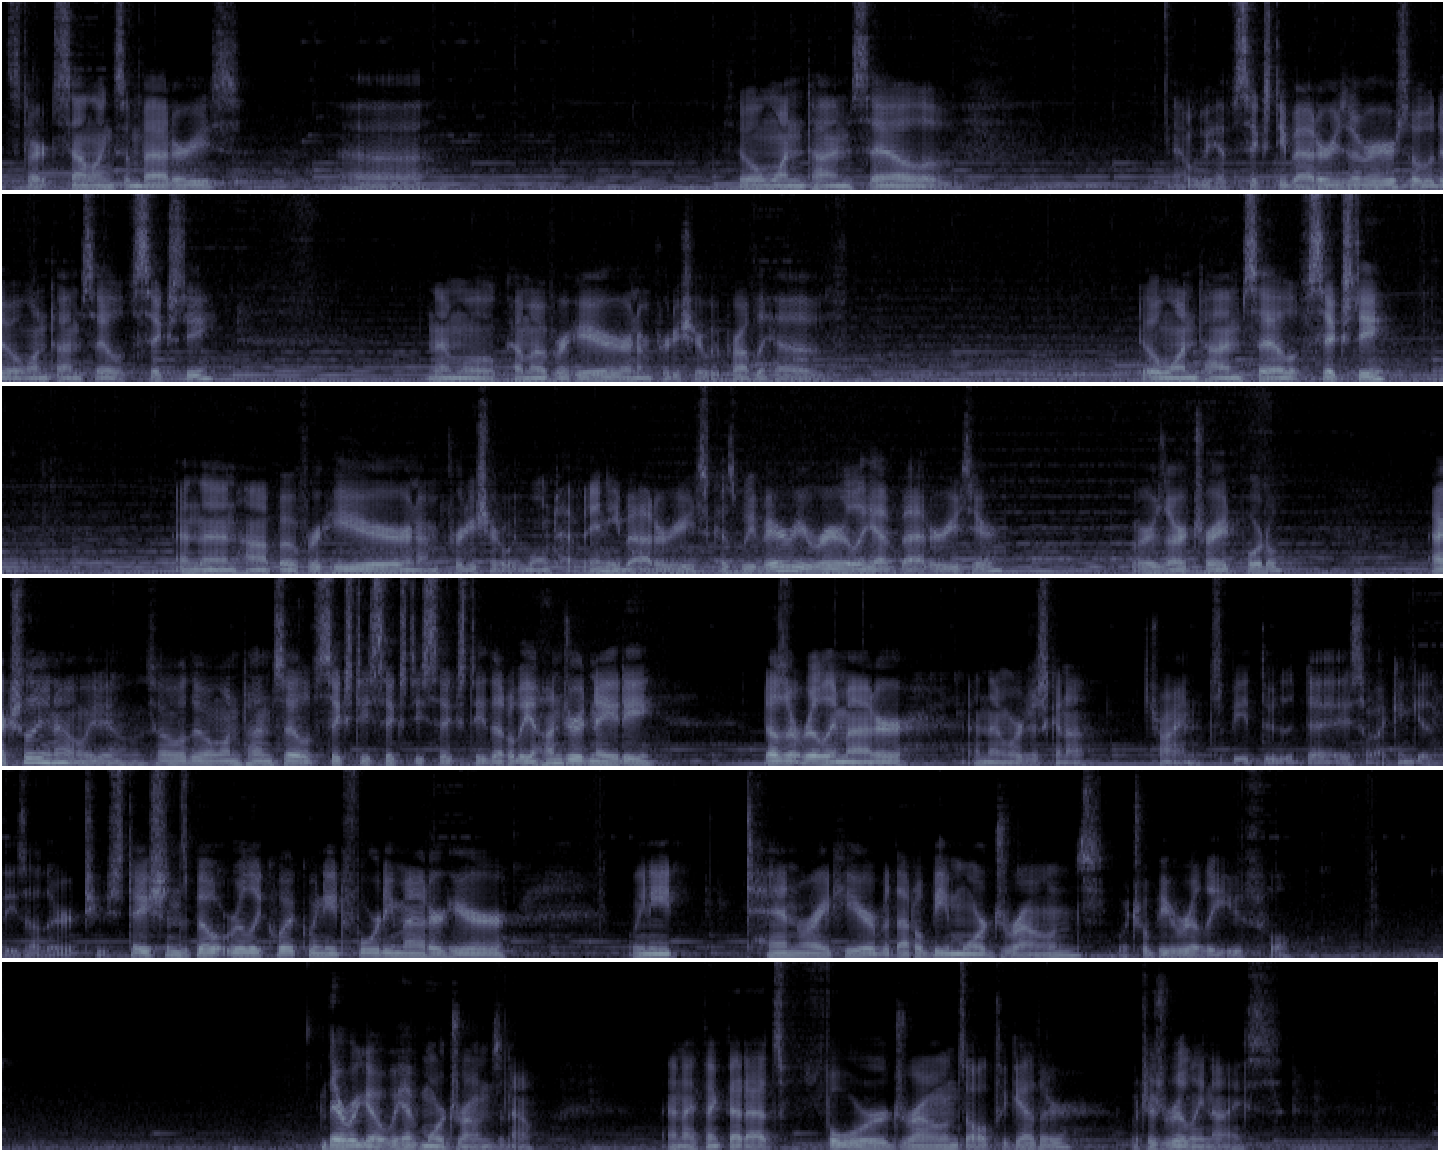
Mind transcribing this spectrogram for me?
Start selling some batteries. Uh, do a one-time sale of... Yeah, we have 60 batteries over here, so we'll do a one-time sale of 60. And then we'll come over here, and I'm pretty sure we probably have... Do a one-time sale of 60 and then hop over here, and I'm pretty sure we won't have any batteries, because we very rarely have batteries here. Where's our trade portal? Actually, no, we do. So we'll do a one-time sale of 60, 60, 60. That'll be 180. Doesn't really matter. And then we're just gonna try and speed through the day so I can get these other two stations built really quick. We need 40 matter here. We need 10 right here, but that'll be more drones, which will be really useful. There we go, we have more drones now. And I think that adds four drones altogether, which is really nice.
